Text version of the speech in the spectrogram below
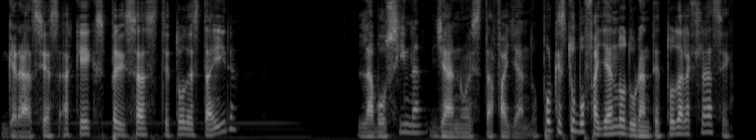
gracias a que expresaste toda esta ira, la bocina ya no está fallando, porque estuvo fallando durante toda la clase,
